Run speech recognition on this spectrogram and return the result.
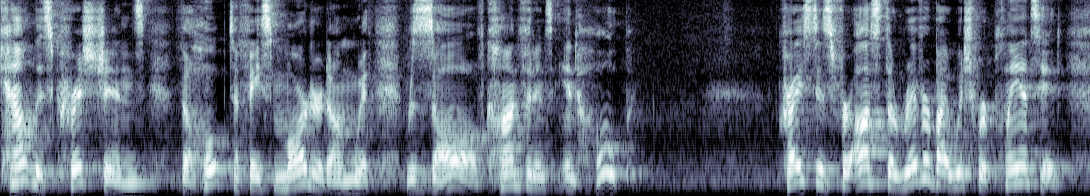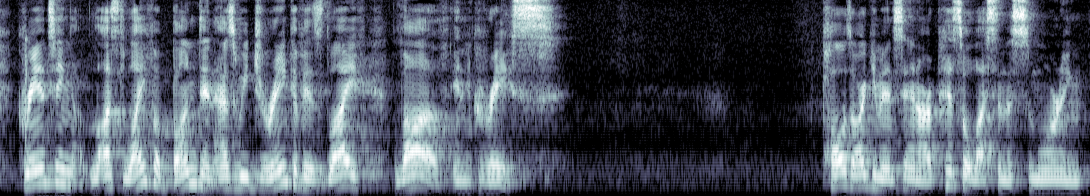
countless Christians the hope to face martyrdom with resolve, confidence, and hope. Christ is for us the river by which we're planted, granting us life abundant as we drink of his life, love, and grace. Paul's arguments in our epistle lesson this morning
